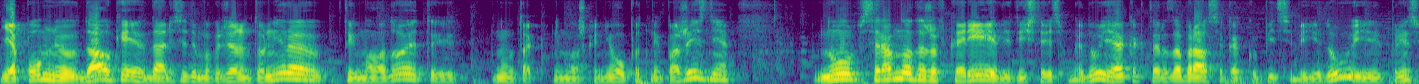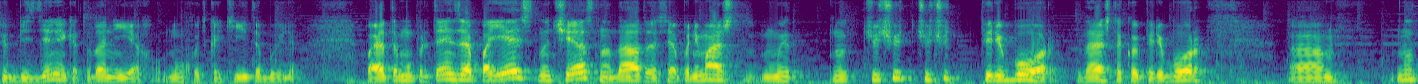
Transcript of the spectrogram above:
я помню, да, окей, да, действительно, мы приезжали на турниры, ты молодой, ты, ну, так, немножко неопытный по жизни, но все равно даже в Корее в 2003 году я как-то разобрался, как купить себе еду, и, в принципе, без денег я туда не ехал. Ну, хоть какие-то были. Поэтому претензия поесть, ну, честно, да, то есть я понимаю, что мы, ну, чуть-чуть, чуть-чуть перебор, знаешь, такой перебор, эм, ну,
